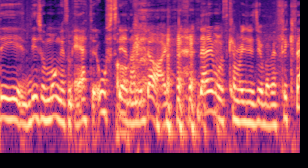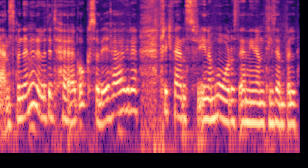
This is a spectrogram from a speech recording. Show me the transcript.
det, det, är så många som äter ost redan oh. idag. Däremot kan man ju jobba med frekvens, men den är relativt hög också. Det är högre frekvens inom hårdost än inom till exempel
